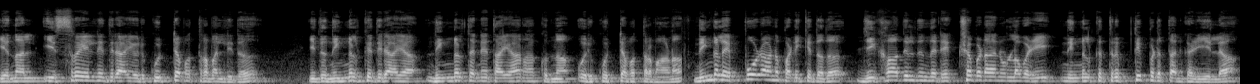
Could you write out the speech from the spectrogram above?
എന്നാൽ ഇസ്രയേലിനെതിരായ ഒരു കുറ്റപത്രമല്ലിത്. ഇത് നിങ്ങൾക്കെതിരായ നിങ്ങൾ തന്നെ തയ്യാറാക്കുന്ന ഒരു കുറ്റപത്രമാണ്. നിങ്ങൾ എപ്പോഴാണ് പഠിക്കുന്നത്? ജിഹാദിൽ നിന്ന് രക്ഷപ്പെടാനുള്ള വഴി നിങ്ങൾക്ക് തൃപ്തിപ്പെടുത്താൻ കഴിയില്ല.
